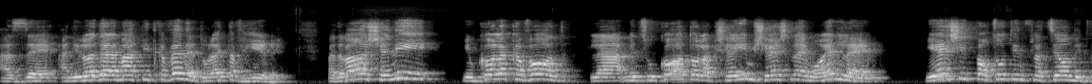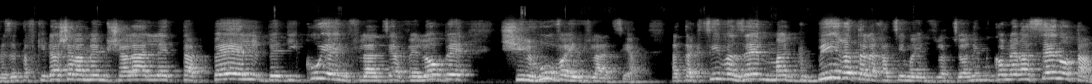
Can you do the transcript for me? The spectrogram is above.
אז uh, אני לא יודע למה את מתכוונת, אולי תבהירי. והדבר השני, עם כל הכבוד למצוקות או לקשיים שיש להם או אין להם, יש התפרצות אינפלציונית, וזה תפקידה של הממשלה לטפל בדיכוי האינפלציה ולא בשלהוב האינפלציה. התקציב הזה מגביר את הלחצים האינפלציוניים במקום לרסן אותם,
